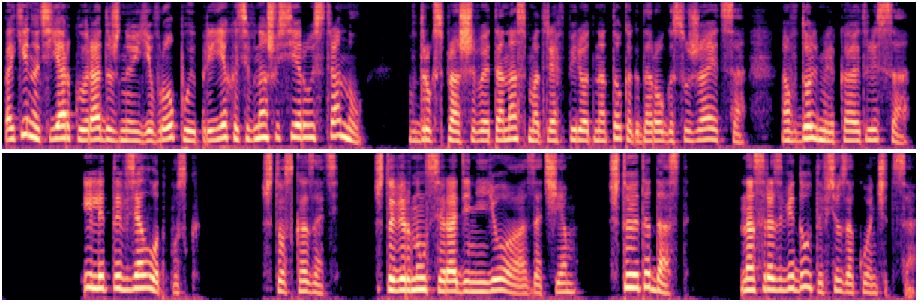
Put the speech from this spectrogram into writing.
покинуть яркую радужную Европу и приехать в нашу серую страну?» Вдруг спрашивает она, смотря вперед на то, как дорога сужается, а вдоль мелькают леса. «Или ты взял отпуск?» Что сказать? Что вернулся ради нее, а зачем? Что это даст? Нас разведут, и все закончится.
